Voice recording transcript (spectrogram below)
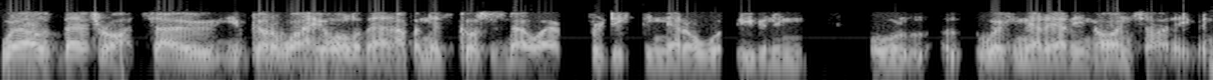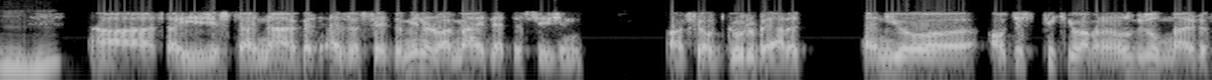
Well, that's right. So you've got to weigh all of that up, and of course, there's no way of predicting that, or even in or working that out in hindsight, even. hmm Uh, so you just don't know. But as I said, the minute I made that decision, I felt good about it. And you're, I'll just pick you up on a little note of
